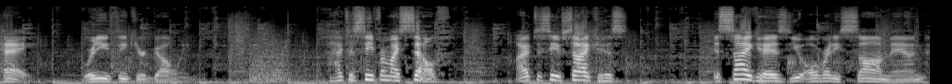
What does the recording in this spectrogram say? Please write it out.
Hey, where do you think you're going? I have to see for myself. I have to see if is... If is, you already saw, man.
